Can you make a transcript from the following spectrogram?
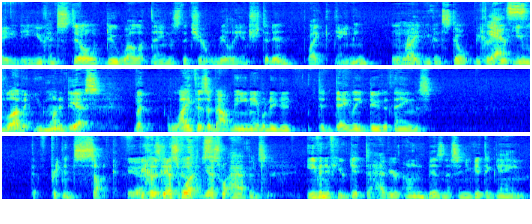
ADD, you can still do well at things that you're really interested in, like gaming. Right? You can still because Yes. you you love it, you want to do it. yes, But life is about being able to do to daily do the things that freaking suck. Yeah, because guess what? Guess what happens? Even if you get to have your own business and you get to game,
